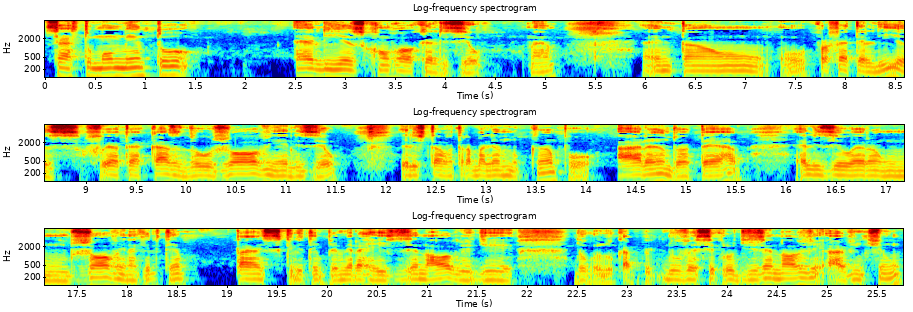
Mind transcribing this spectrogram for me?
Certo momento, Elias convoca Eliseu, né? Então, o profeta Elias foi até a casa do jovem Eliseu. Ele estava trabalhando no campo, arando a terra. Eliseu era um jovem naquele tempo. Está escrito em 1 Reis 19, de, do, do, do versículo 19 a 21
